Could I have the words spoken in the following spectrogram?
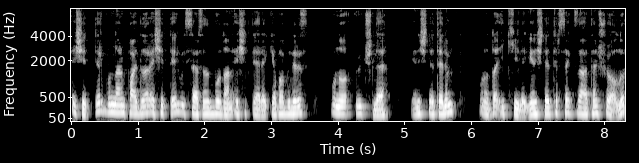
Eşittir. Bunların paydaları eşit değil. İsterseniz buradan eşitleyerek yapabiliriz. Bunu 3 ile genişletelim. Bunu da 2 ile genişletirsek zaten şu olur.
